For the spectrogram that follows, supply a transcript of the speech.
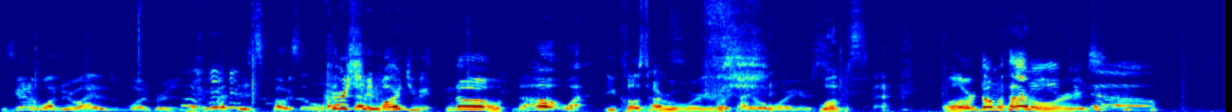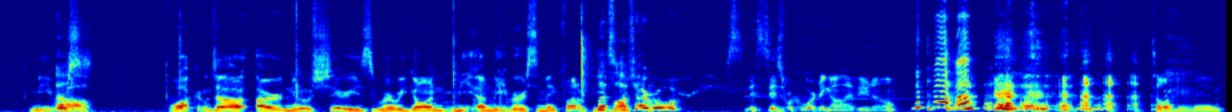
He's gonna wonder why this one person like went to this post and liked Christian, everything. why'd you? No. No, what? You closed Hyrule Warriors. Close Hyrule Warriors. Whoops. Well, we're done with Hyrule Warriors. go. Miiverse. Oh. Welcome to our, our new series where we go on me on Miiverse and make fun of people. Let's launch Hyrule. This is recording, I'll have you know. Told you, man.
